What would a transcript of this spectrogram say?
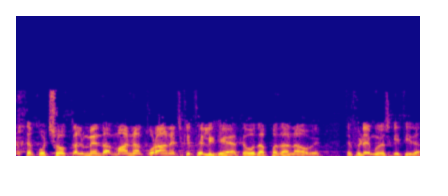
تے پوچھو کلمے دا مانا قرآن کتنے لکھیا ہے تو دا پتہ نہ ہوئے تے فڑے منہ اس کیتی دا۔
